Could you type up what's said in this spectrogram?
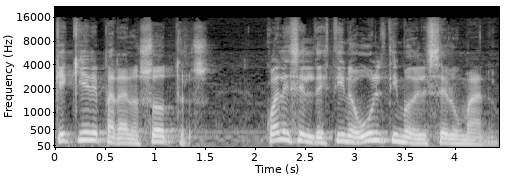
qué quiere para nosotros, cuál es el destino último del ser humano.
